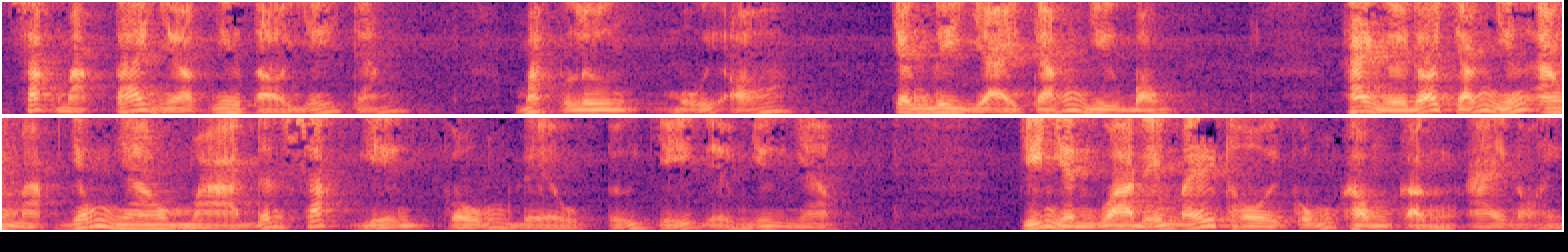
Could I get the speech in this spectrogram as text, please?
sắc mặt tái nhợt như tờ giấy trắng, mắt lương, mũi ó, chân đi dài trắng như bông. Hai người đó chẳng những ăn mặc giống nhau mà đến sắc diện cũng đều cử chỉ đều như nhau. Chỉ nhìn qua điểm ấy thôi cũng không cần ai nói.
